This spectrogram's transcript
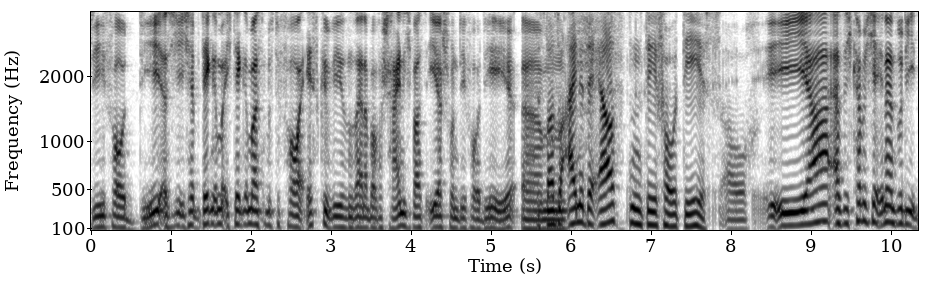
DVD. Also ich, ich denke immer, ich denke immer, es müsste VHS gewesen sein, aber wahrscheinlich war es eher schon DVD. Ähm, das war so ähm, eine der ersten DVDs auch. Ja, also ich kann mich erinnern, so die,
